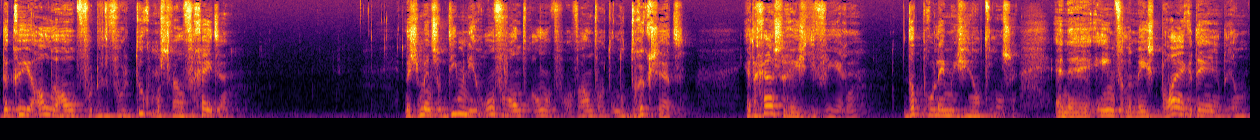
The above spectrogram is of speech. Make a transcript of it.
dan kun je alle hoop voor de, toekomst wel vergeten. En als je mensen op die manier onverantwoord onder druk zet... Ja, dan gaan ze recidiveren. Dat probleem je zien op te lossen. En uh, een van de meest belangrijke dingen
